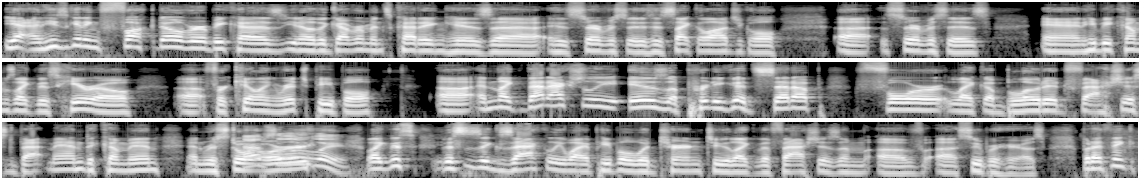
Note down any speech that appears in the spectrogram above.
yeah, and he's getting fucked over because you know the government's cutting his uh, his services, his psychological uh, services, and he becomes like this hero uh, for killing rich people. Uh, and like that actually is a pretty good setup for like a bloated fascist Batman to come in and restore order. Absolutely. order. Like this, this is exactly why people would turn to like the fascism of uh, superheroes. But I think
